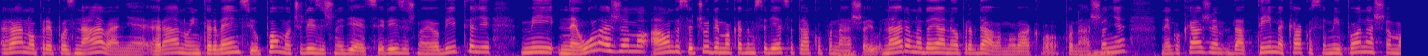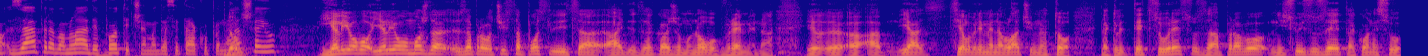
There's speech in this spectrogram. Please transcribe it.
rano prepoznavanje, ranu intervenciju, pomoć rizičnoj djeci, rizičnoj obitelji, mi ne ulažemo, a onda se čudimo kad nam se djeca tako ponašaju. Naravno da ja ne opravdavam ovakvo ponašanje, nego kažem da time kako se mi ponašamo, zapravo mlade potičemo da se tako ponašaju. Je li, ovo, je ovo možda zapravo čista posljedica, ajde da kažemo, novog vremena? E, a, ja cijelo vrijeme navlačim na to. Dakle, te cure su zapravo, nisu izuzetak. One su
